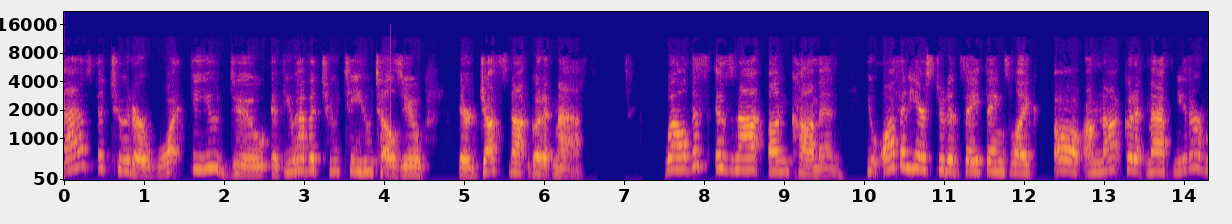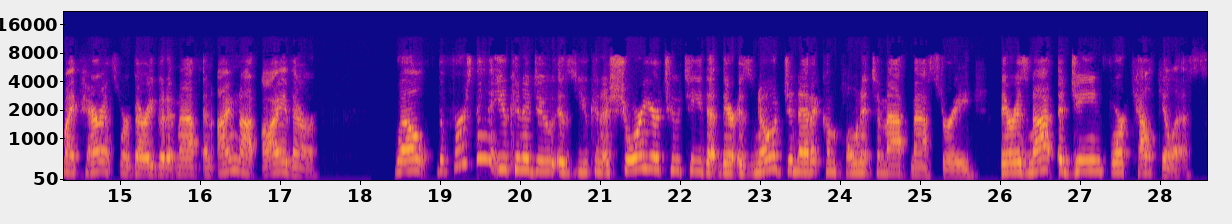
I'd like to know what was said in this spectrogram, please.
as a tutor, what do you do if you have a tutee who tells you they're just not good at math? Well, this is not uncommon. You often hear students say things like, Oh, I'm not good at math. Neither of my parents were very good at math, and I'm not either. Well, the first thing that you can do is you can assure your tutee that there is no genetic component to math mastery. There is not a gene for calculus.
